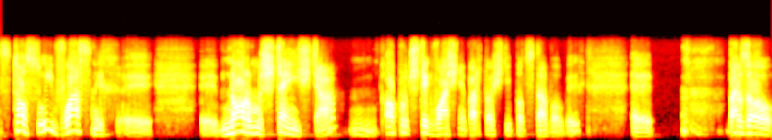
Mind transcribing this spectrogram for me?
stosuj własnych norm szczęścia, mm, oprócz tych właśnie wartości podstawowych. Bardzo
